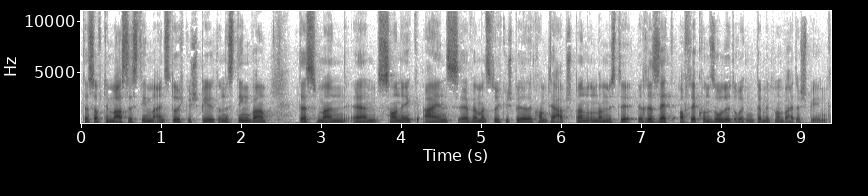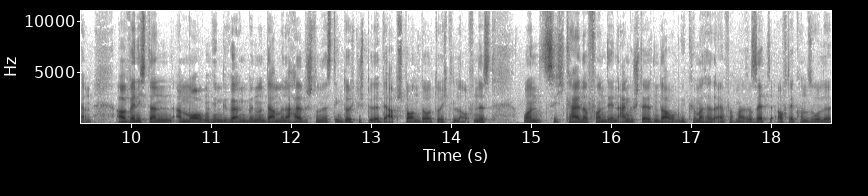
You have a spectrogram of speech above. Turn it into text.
das auf dem Master System 1 durchgespielt. Und das Ding war, dass man ähm, Sonic 1, äh, wenn man es durchgespielt hat, dann kommt der Abspann und man müsste Reset auf der Konsole drücken, damit man weiterspielen kann. Aber wenn ich dann am Morgen hingegangen bin und da mal eine halbe Stunde das Ding durchgespielt hat, der Abspann dort durchgelaufen ist und sich keiner von den Angestellten darum gekümmert hat, einfach mal Reset auf der Konsole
